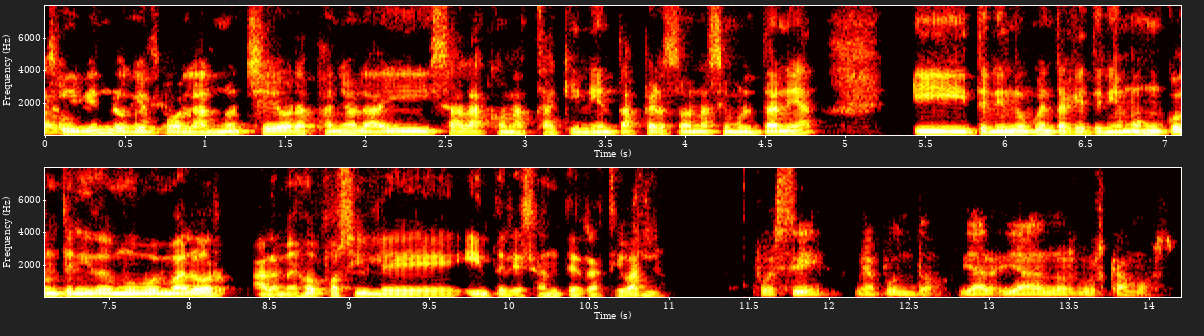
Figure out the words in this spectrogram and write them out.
estoy viendo que por las noches hora española hay salas con hasta 500 personas simultáneas y teniendo en cuenta que teníamos un contenido de muy buen valor, a lo mejor es posible interesante reactivarlo. Pues sí, me apunto, ya, ya nos buscamos.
